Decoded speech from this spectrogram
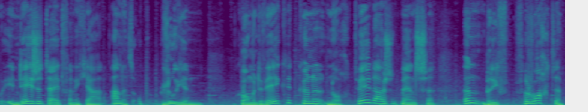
in deze tijd van het jaar aan het opbloeien. De komende weken kunnen nog 2000 mensen een brief verwachten.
